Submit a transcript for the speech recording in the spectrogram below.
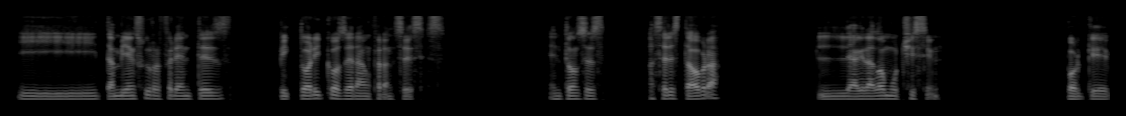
y también sus referentes pictóricos eran franceses. Entonces, hacer esta obra le agradó muchísimo, porque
